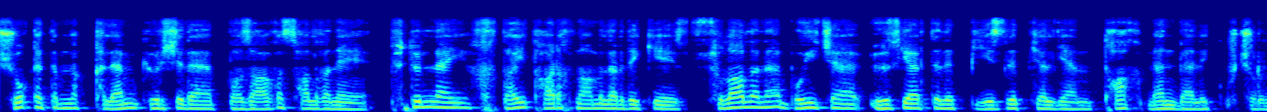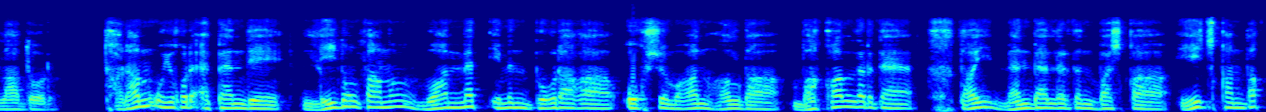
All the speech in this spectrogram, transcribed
shu qatimliq qalam ko'rishida bozorga solg'ini butunlay Xitoy tarixnomalaridagi sulolalar bo'yicha o'zgartilib yezilib kelgan tog' manbalik uchurlardir. Таран Уйғур әпәнде Ли Доңфаңның Мухаммед Имин Буғраға оқшымаған халда бақалларда Қытай мәнбәлерден башқа һеч қандақ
